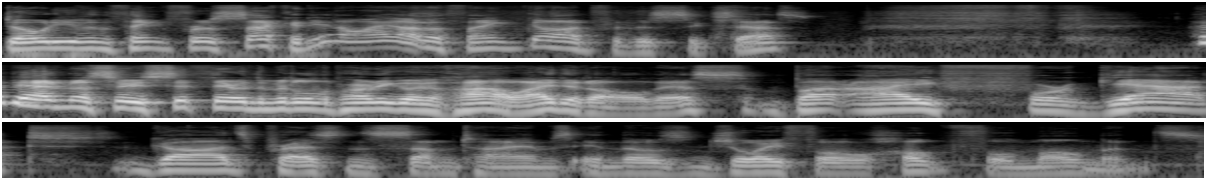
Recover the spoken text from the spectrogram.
don't even think for a second, you know, I ought to thank God for this success. I mean, I don't necessarily sit there in the middle of the party going, "How I did all this," but I forget God's presence sometimes in those joyful, hopeful moments.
